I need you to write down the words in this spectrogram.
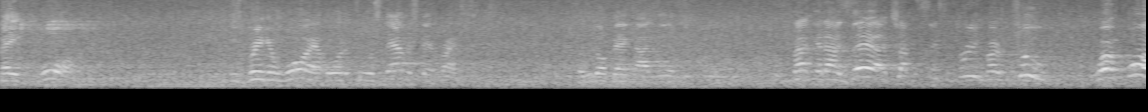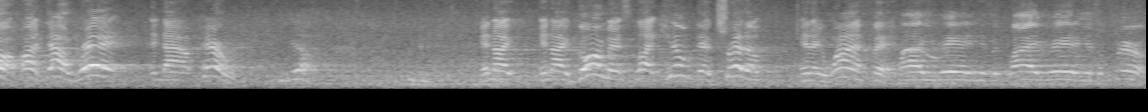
make war. He's bringing war in order to establish that righteousness. So we go back to Isaiah 15. It's back at Isaiah chapter 63, verse 2. Wherefore art thou red in thy apparel, Yeah. and thy, and thy garments like him that treadeth in a wine fat. Why are you red in his why are you red in his apparel?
